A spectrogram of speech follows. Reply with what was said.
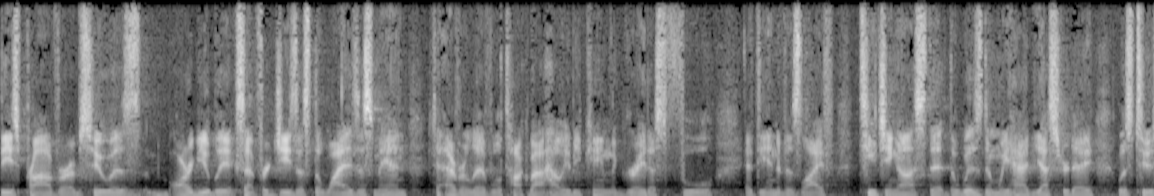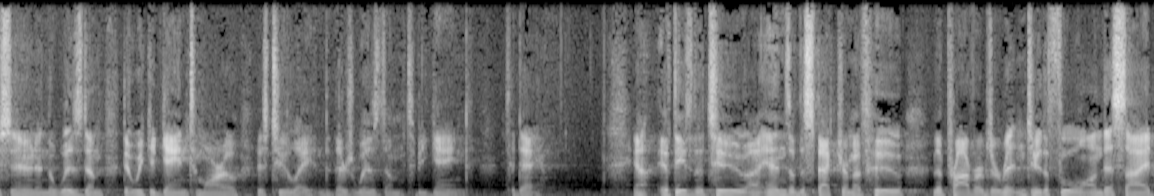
these proverbs, who was arguably, except for Jesus, the wisest man to ever live, we'll talk about how he became the greatest fool at the end of his life, teaching us that the wisdom we had yesterday was too soon, and the wisdom that we could gain tomorrow is too late, that there's wisdom to be gained today. You if these are the two uh, ends of the spectrum of who the Proverbs are written to, the fool on this side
